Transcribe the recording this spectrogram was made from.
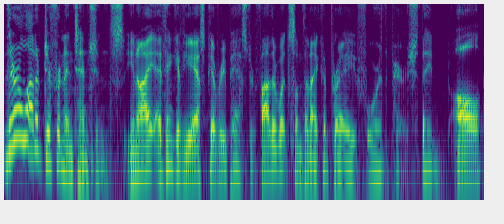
there are a lot of different intentions. You know, I, I, think if you ask every pastor, Father, what's something I could pray for the parish? They'd all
